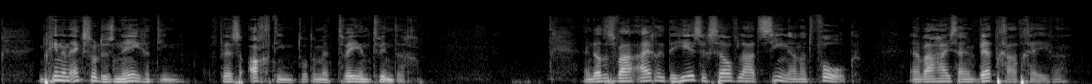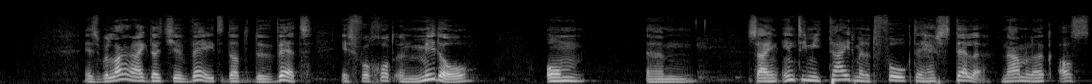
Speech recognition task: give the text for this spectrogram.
Ik begin in Exodus 19, vers 18 tot en met 22. En dat is waar eigenlijk de Heer zichzelf laat zien aan het volk. En waar hij zijn wet gaat geven. Het is belangrijk dat je weet dat de wet is voor God een middel om um, zijn intimiteit met het volk te herstellen. Namelijk, als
